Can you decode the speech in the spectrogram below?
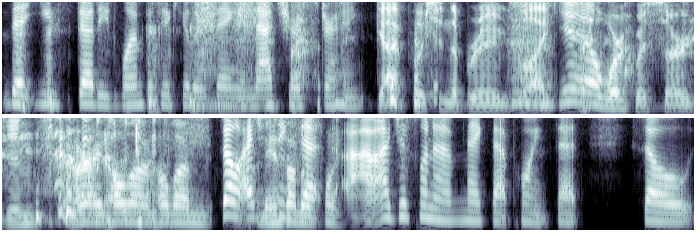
that you studied one particular thing and that's your strength. Guy pushing the brooms, like, yeah, I work with surgeons. All right, hold on, hold on. So I just Nan's think that. I I just want to make that point that so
